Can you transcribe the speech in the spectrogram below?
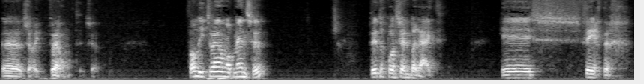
Uh, sorry, 200. Zo. Van die 200 mensen, 20% bereikt, is 40,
